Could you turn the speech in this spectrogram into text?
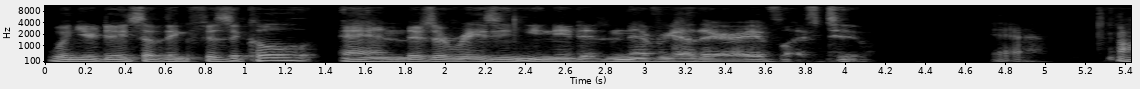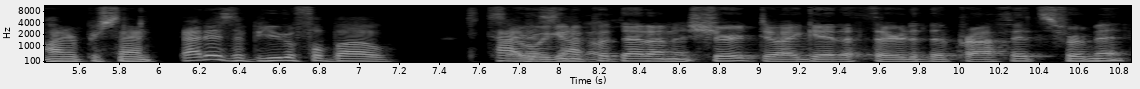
when you're doing something physical and there's a reason you need it in every other area of life too Yeah, 100%. That is a beautiful bow to tie so we're going to put that on a shirt do i get a third of the profits from it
